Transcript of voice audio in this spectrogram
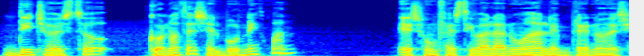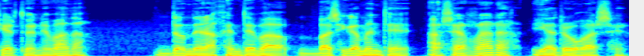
Dicho esto, ¿conoces el Burning Man? Es un festival anual en pleno desierto de Nevada, donde la gente va básicamente a ser rara y a drogarse.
